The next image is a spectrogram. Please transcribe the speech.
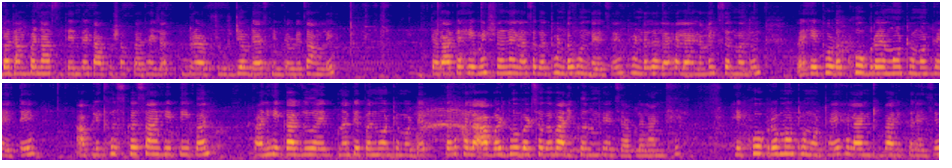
बदाम पण असतील ते टाकू शकतात ह्याच्यात. ड्रायफ्रूट जेवढे असतील तेवढे चांगले. तर आता हे मिश्रण आहे ना सगळं थंड होऊन द्यायचं आहे. थंड झालं ह्याला आहे ना मिक्सरमधून हे थोडं खोबरं मोठं मोठं आहे ते. आपली खसखस आहे ती पण. आणि हे काजू आहेत ना ते पण मोठे मोठे आहेत. तर ह्याला आबडधोबड सगळं बारीक करून घ्यायचं आहे आपल्याला आणखी. हे खोबरं मोठं मोठं आहे ह्याला आणखी बारीक करायचं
